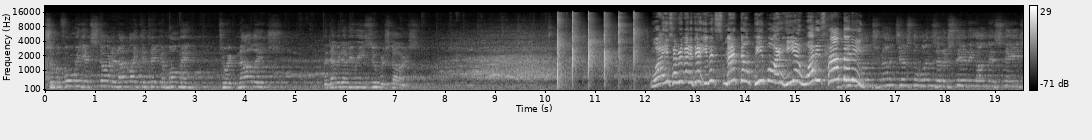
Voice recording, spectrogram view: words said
So before we get started, I'd like to take a moment to acknowledge the WWE superstars. Why is everybody there? Even SmackDown people are here. What is happening? Just the ones that are standing on this stage,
